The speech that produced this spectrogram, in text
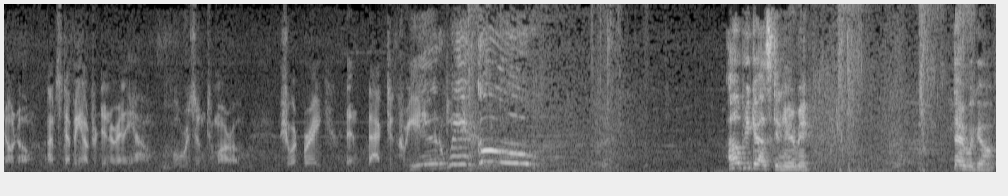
No, no. I'm stepping out for dinner anyhow. We'll resume tomorrow. Short break, then back to creating. Here we go! I hope you guys can hear me. There we go.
